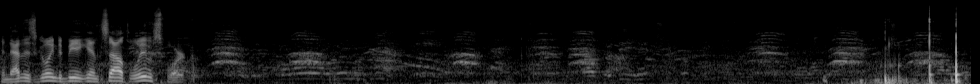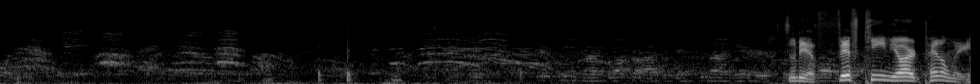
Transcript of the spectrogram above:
And that is going to be against South Williamsport. It's going to be a 15 yard penalty.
